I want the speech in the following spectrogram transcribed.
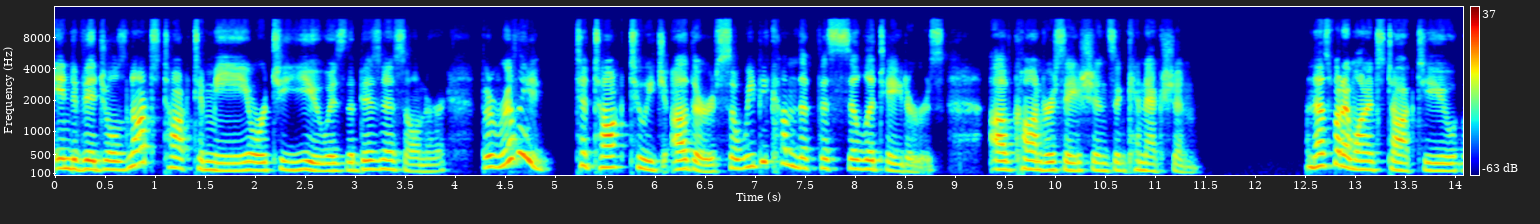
individuals not to talk to me or to you as the business owner but really to talk to each other. So we become the facilitators of conversations and connection. And that's what i wanted to talk to you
